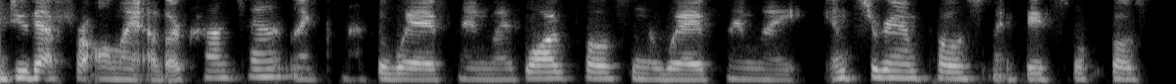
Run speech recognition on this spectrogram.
do that for all my other content, like the way I plan my blog posts and the way I plan my Instagram posts, my Facebook posts.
